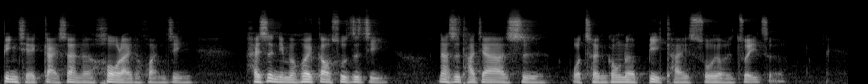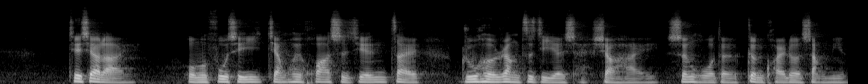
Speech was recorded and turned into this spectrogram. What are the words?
并且改善了后来的环境，还是你们会告诉自己，那是他家的事？我成功的避开所有的罪责。接下来，我们夫妻将会花时间在如何让自己的小小孩生活的更快乐上面。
